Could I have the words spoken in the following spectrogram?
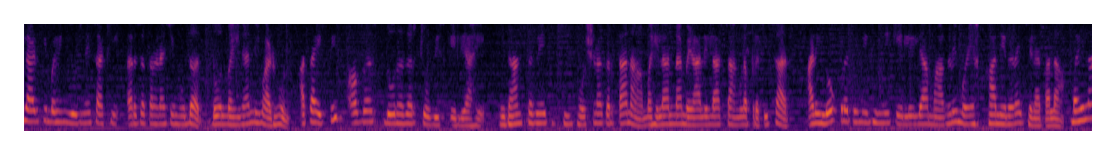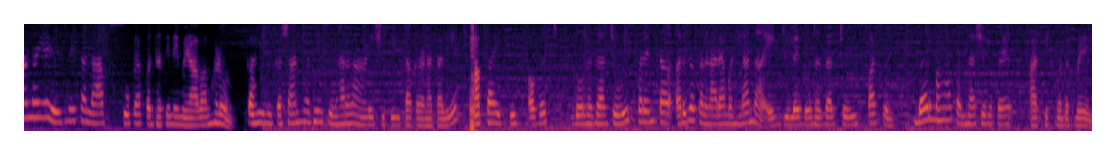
लाडकी बहीण योजनेसाठी अर्ज करण्याची मुदत दोन महिन्यांनी वाढवून आता एकतीस ऑगस्ट दोन हजार चोवीस केली आहे. विधानसभेत ही घोषणा करताना महिलांना मिळालेला चांगला प्रतिसाद आणि लोकप्रतिनिधींनी केलेल्या मागणीमुळे हा निर्णय घेण्यात आला. महिलांना या योजनेचा लाभ सोप्या पद्धतीने मिळावा म्हणून काही निकषांमध्ये सुधारणा आणि शिथिलता करण्यात आली आहे. आता एकतीस ऑगस्ट दोन हजार चोवीसपर्यंत अर्ज करणाऱ्या महिलांना एक जुलै दोन हजार चोवीसपासून दरमहा पंधराशे रुपये आर्थिक मदत मिळेल.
